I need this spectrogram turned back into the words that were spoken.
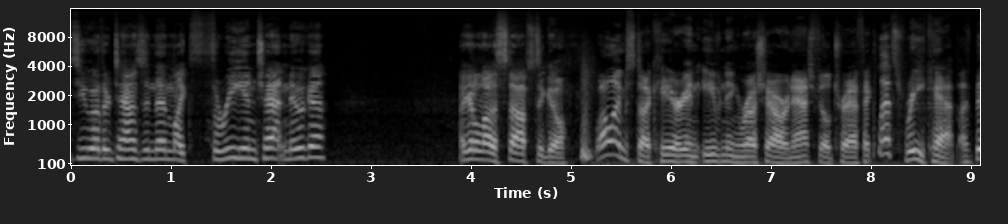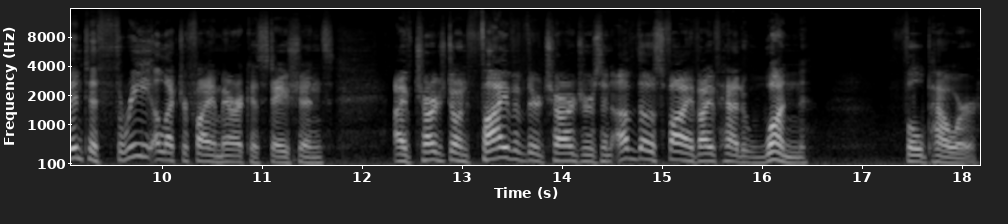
two other towns, and then like three in Chattanooga. I got a lot of stops to go. While I'm stuck here in evening rush hour Nashville traffic, let's recap. I've been to three Electrify America stations. I've charged on five of their chargers, and of those five, I've had one full power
